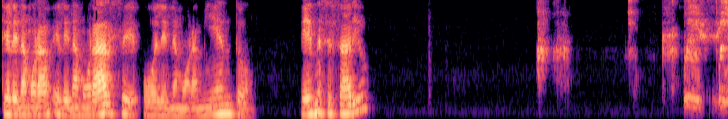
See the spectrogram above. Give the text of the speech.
que el, el enamorarse o el enamoramiento es necesario? Pues sí,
